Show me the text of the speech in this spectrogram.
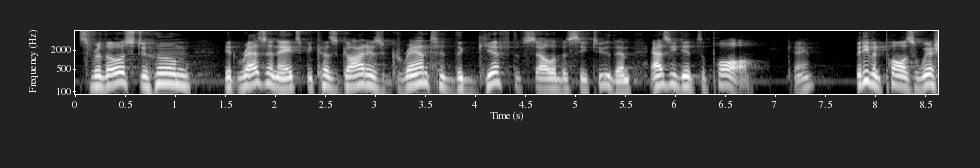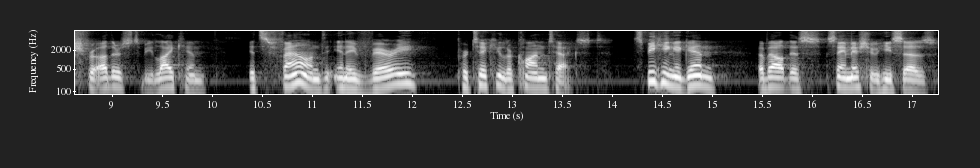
It's for those to whom it resonates because God has granted the gift of celibacy to them, as he did to Paul. Okay? But even Paul's wish for others to be like him, it's found in a very particular context. Speaking again about this same issue, he says,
